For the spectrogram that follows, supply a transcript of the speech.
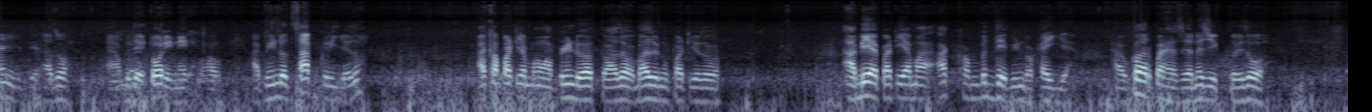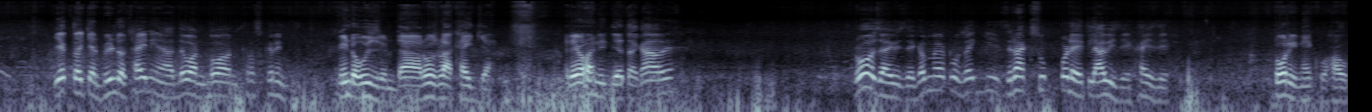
અહીં તે આ જો, આ બધે ટોરી નાખ્યું હાવ. આ ભીંડો સાફ કરી ગયા જો. આખા પાટિયામાં આમાં ભીંડો હતો. આ જો બાજુનું પાટિયો જો. આ બે પાટિયામાં આખા બધે ભીંડો ખાઈ ગયા. હાવ ઘર પાસે છે, નજીક તો જો. એક તો અત્યારે ભીંડો થાય નહીં, આ દવાનું દવાને ખર્ચ કરીને ભીંડો ઉજરીને ત્યાં રોજડા ખાઈ ગયા. રહેવાની દેતા કા હવે રોજ આવી જાય, ગમે એટલું જગ્યાએ જરાક સુખ પડે એટલે આવી જાય, ખાઈ જાય. તોરી નાખ્યું હાવ.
